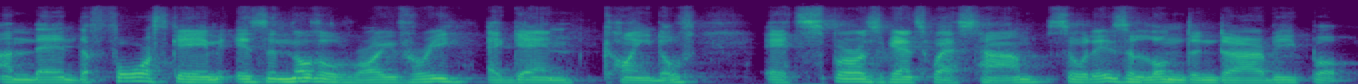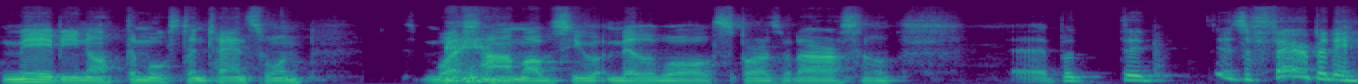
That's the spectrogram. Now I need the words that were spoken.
And then the fourth game is another rivalry, again, kind of. It's Spurs against West Ham. So it is a London derby, but maybe not the most intense one. West Ham, obviously, with Millwall, Spurs with Arsenal. Uh, but the, there's a fair bit of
